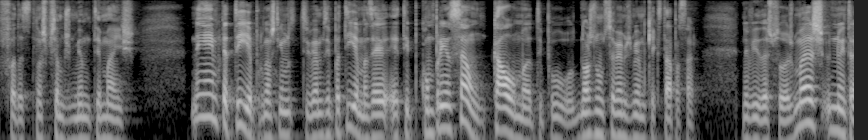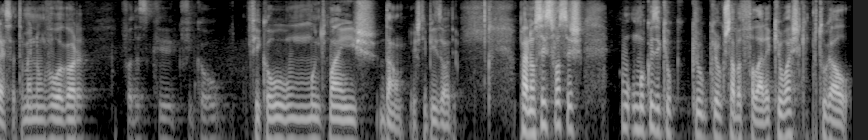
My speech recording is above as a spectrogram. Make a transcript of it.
foda-se, nós precisamos mesmo ter mais. Nem é empatia, porque nós tínhamos, tivemos empatia, mas é, é, tipo compreensão, calma. Tipo, nós não sabemos mesmo o que é que está a passar na vida das pessoas, mas não interessa, também não vou agora. Foda-se que, que ficou, ficou muito mais down este episódio. Pá, não sei se vocês. Uma coisa que eu, que eu, que eu gostava de falar é que eu acho que Portugal,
